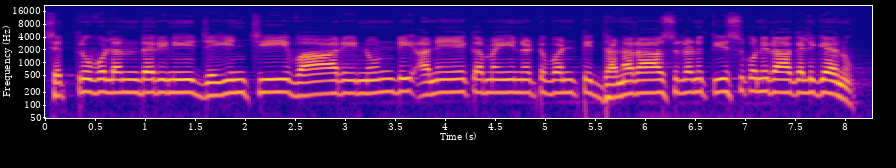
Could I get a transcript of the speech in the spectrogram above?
శత్రువులందరినీ జయించి వారి నుండి అనేకమైనటువంటి ధనరాశులను తీసుకొని రాగలిగాను.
